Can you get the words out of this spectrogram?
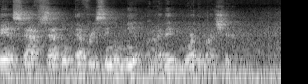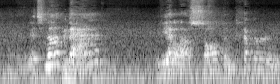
and staff sample every single meal, and I've eaten more than my share. And it's not bad. You add a lot of salt and pepper and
